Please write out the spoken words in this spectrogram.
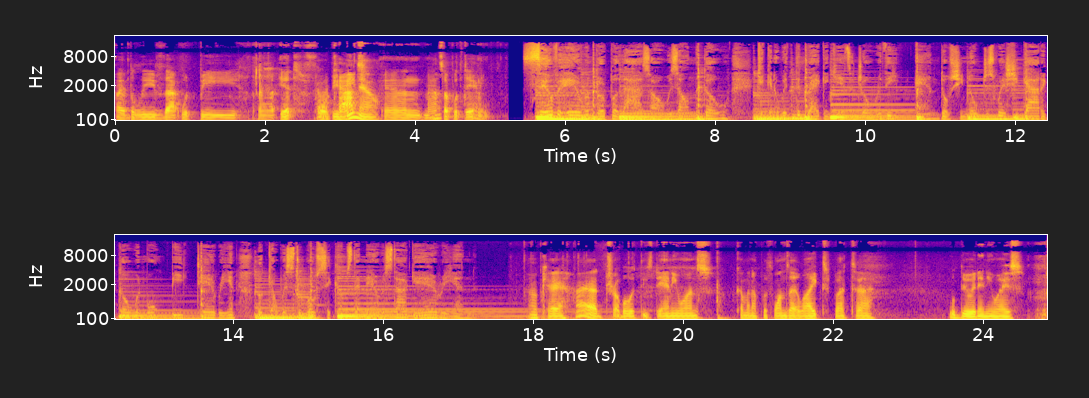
I believe that would be uh, it for would be Kat. now. And Matt's up with Danny. Silver hair and purple eyes, always on the go. Kicking it with the dragon kids and Jorah the Andal. She know just where she gotta go and won't be tarrying. Look out, Westeros, here comes Daenerys Targaryen. Okay, I had trouble with these Danny ones, coming up with ones I liked, but uh, we'll do it anyways. You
